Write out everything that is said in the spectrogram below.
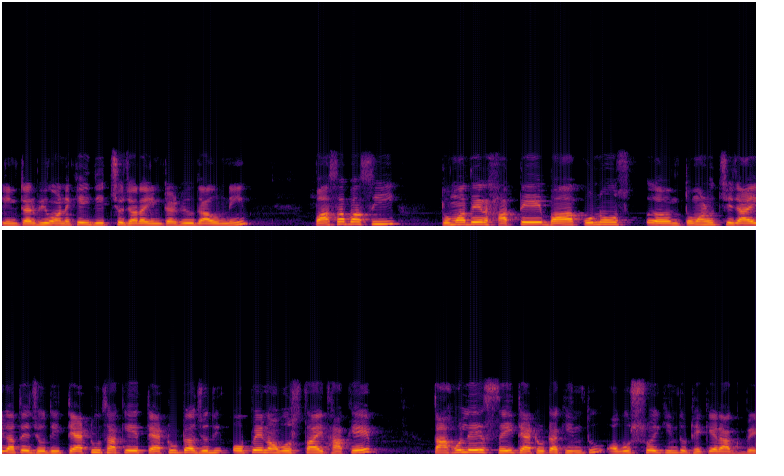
ইন্টারভিউ অনেকেই দিচ্ছ যারা ইন্টারভিউ দাওনি। পাশাপাশি তোমাদের হাতে বা কোনো তোমার হচ্ছে জায়গাতে যদি ট্যাটু থাকে ট্যাটুটা যদি ওপেন অবস্থায় থাকে, তাহলে সেই ট্যাটুটা কিন্তু অবশ্যই কিন্তু ঢেকে রাখবে।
